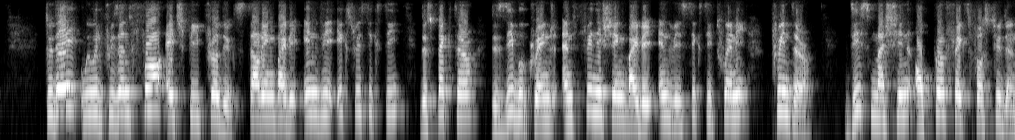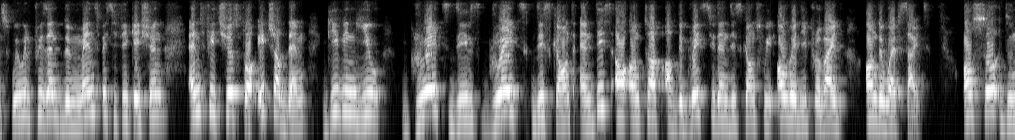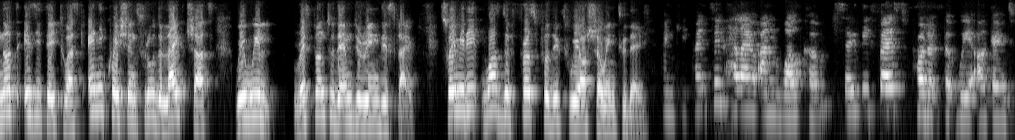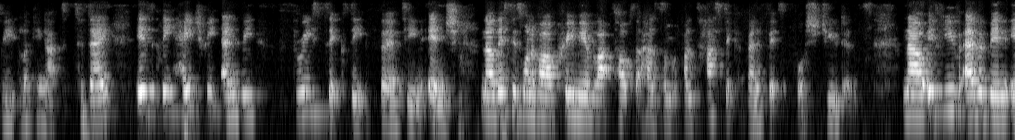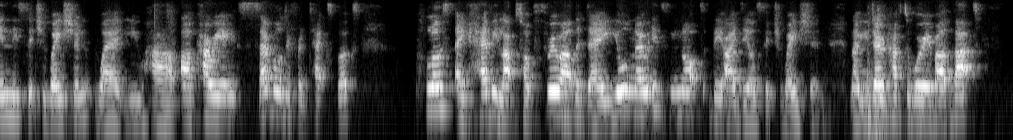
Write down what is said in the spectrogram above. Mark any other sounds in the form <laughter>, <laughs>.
Today, we will present four HP products, starting by the Envy X360, the Spectre, the ZBook range, and finishing by the Envy 6020 printer. These machines are perfect for students. We will present the main specification and features for each of them, giving you great deals, great discounts, and these are on top of the great student discounts we already provide on the website. Also, do not hesitate to ask any questions through the live chats. We will respond to them during this live. So Emily, what's the first product we are showing today? Thank you, Quentin. Hello and welcome. So the first product that we are going to be looking at today is the HP Envy 360 13 inch. Now, this is one of our premium laptops that has some fantastic benefits for students. Now, if you've ever been in the situation where you are carrying several different textbooks plus a heavy laptop throughout the day, you'll know it's not the ideal situation. Now, you don't have to worry about that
